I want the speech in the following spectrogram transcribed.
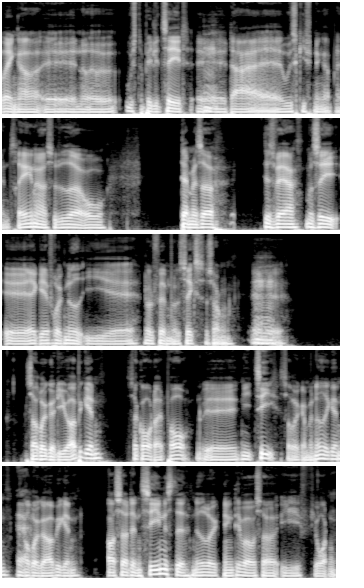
medbringer øh, noget ustabilitet. Øh, Mm. Der er udskiftninger blandt trænere og så videre, og da man så desværre må se øh, AGF rykke ned i øh, 05-06 sæsonen, Mhm. øh, så rykker de jo op igen. Så går der et par år, øh, 9-10, så rykker man ned igen ja. og rykker op igen. Og så den seneste nedrykning, det var jo så i 14.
